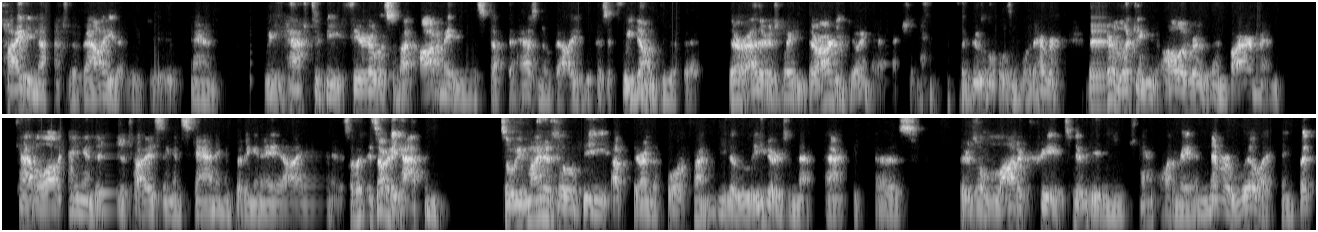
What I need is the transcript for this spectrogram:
tied enough to the value that we do. And we have to be fearless about automating the stuff that has no value because if we don't do it, there are others waiting. They're already doing it actually. the Googles and whatever. They're looking all over the environment, cataloging and digitizing and scanning and putting an AI in it. So it's already happened. So we might as well be up there in the forefront and be the leaders in that pack because there's a lot of creativity that you can't automate and never will, I think. But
